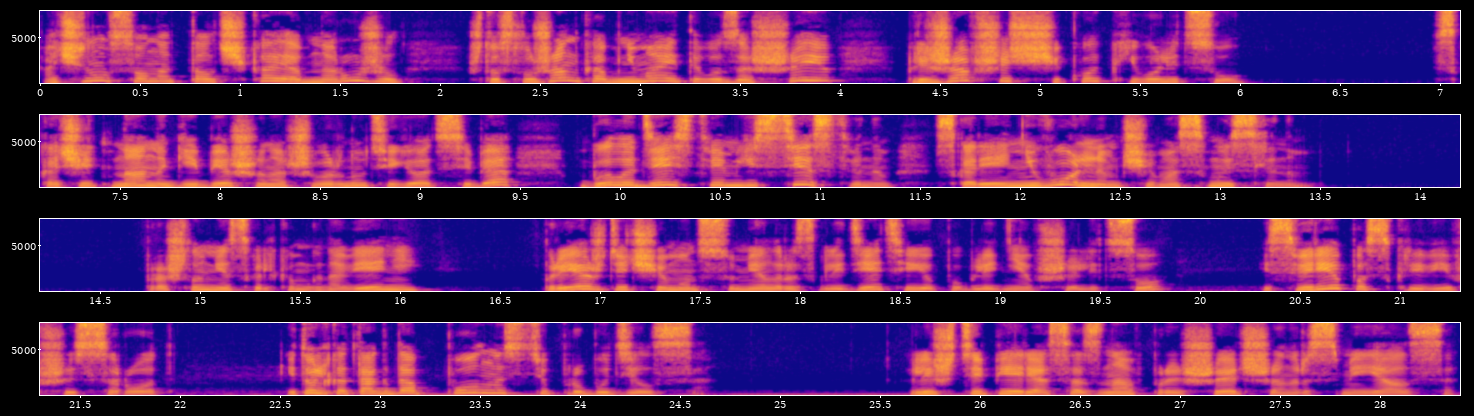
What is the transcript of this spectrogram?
Очнулся он от толчка и обнаружил, что служанка обнимает его за шею, прижавшись щекой к его лицу. Вскочить на ноги и бешено отшвырнуть ее от себя было действием естественным, скорее невольным, чем осмысленным. Прошло несколько мгновений, прежде чем он сумел разглядеть ее побледневшее лицо и свирепо скривившийся рот, и только тогда полностью пробудился. Лишь теперь, осознав происшедшее, он рассмеялся.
